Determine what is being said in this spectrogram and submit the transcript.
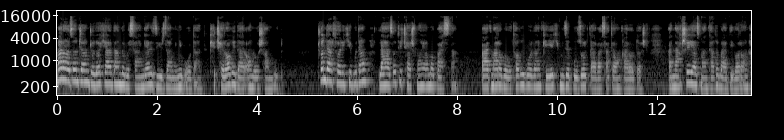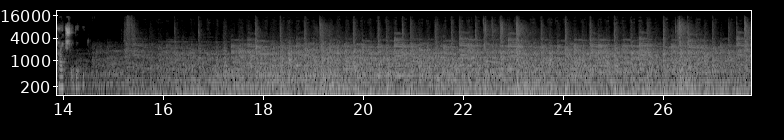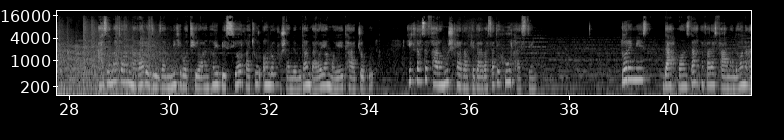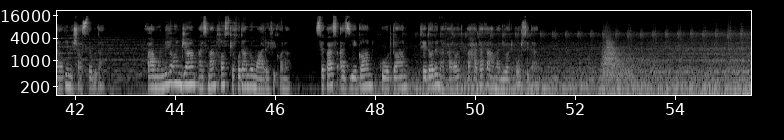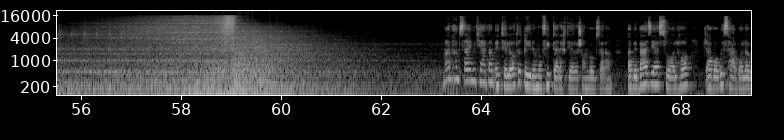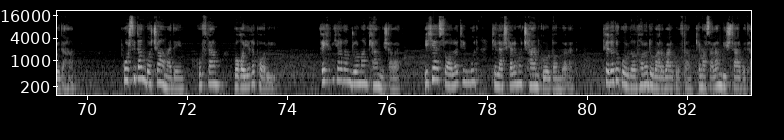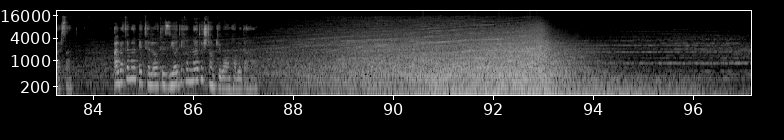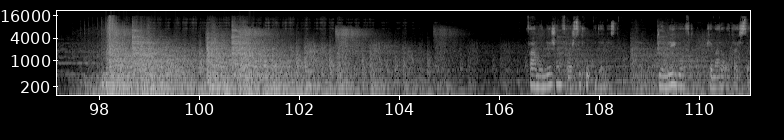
مرا از آن جمع جدا کردند و به سنگر زیرزمینی بردند که چراغی در آن روشن بود. چون در تاریکی بودم لحظاتی چشمهایم را بستم. بعد مرا به اتاقی بردند که یک میز بزرگ در وسط آن قرار داشت و نقشه ای از منطقه بر دیوار آن حک شده بود. عظمت آن مقر زیرزمینی که با تیراهنهای بسیار قطور آن را پوشانده بودند برایم مایه تعجب بود. یک لحظه فراموش کردم که در وسط هور هستیم. دور میز ده پانزده نفر از فرماندهان عراقی نشسته بودند. فرمانده آن جمع از من خواست که خودم را معرفی کنم. سپس از یگان، گردان، تعداد نفرات و هدف عملیات پرسیدند. من هم سعی می کردم اطلاعات غیر مفید در اختیارشان بگذارم. و به بعضی از سوالها جواب سربالا بدهم. پرسیدن با چه آمده ایم؟ گفتم با قایق پارویی. فکر می کردم جرمم کم می شود. یکی از سوالات این بود که لشکر ما چند گردان دارد. تعداد گردان ها را دو برابر گفتم که مثلا بیشتر بترسند. البته من اطلاعات زیادی هم نداشتم که به آنها بدهم. فرماندهشان فارسی خوب می‌دانست. جمله گفت که مرا آتش زد.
